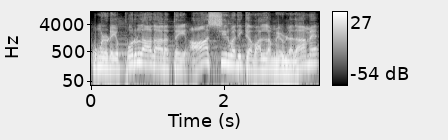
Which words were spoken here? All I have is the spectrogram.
உங்களுடைய பொருளாதாரத்தை ஆசீர்வதிக்க வல்லமை உள்ளதாமே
